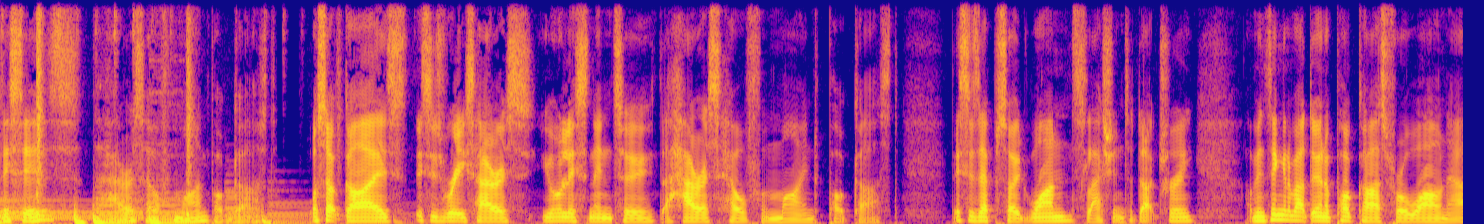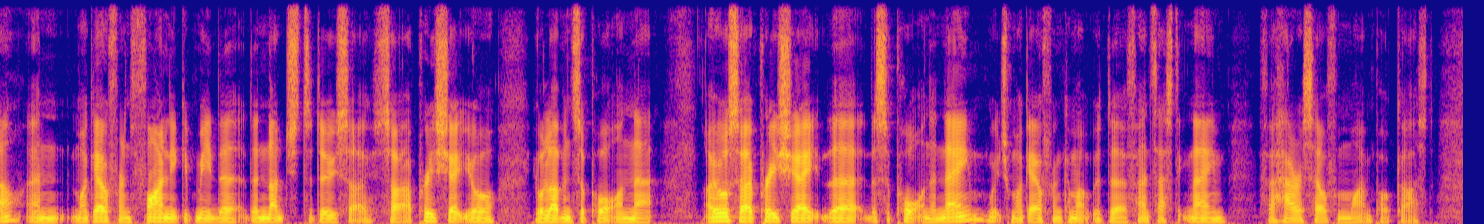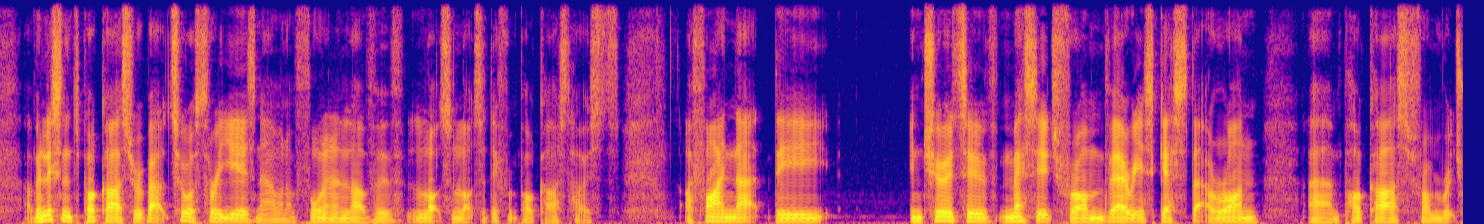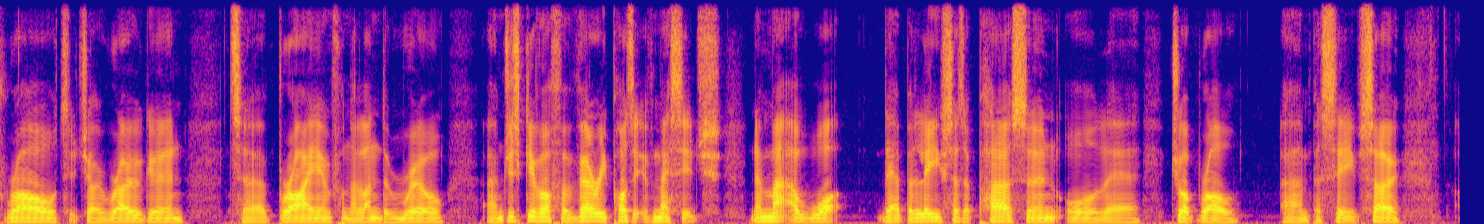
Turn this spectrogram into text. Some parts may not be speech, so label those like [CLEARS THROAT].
This is the Harris Health and Mind Podcast. What's up, guys? This is Reese Harris. You're listening to the Harris Health and Mind Podcast. This is episode one slash introductory. I've been thinking about doing a podcast for a while now, and my girlfriend's finally given me the, the nudge to do so. So I appreciate your your love and support on that. I also appreciate the the support on the name, which my girlfriend came up with the fantastic name for Harris Health and Mind podcast. I've been listening to podcasts for about two or three years now, and I'm falling in love with lots and lots of different podcast hosts. I find that the intuitive message from various guests that are on um, podcasts, from Rich Roll to Joe Rogan to Brian from the London Real, um, just give off a very positive message, no matter what their beliefs as a person or their job role um, perceived. So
